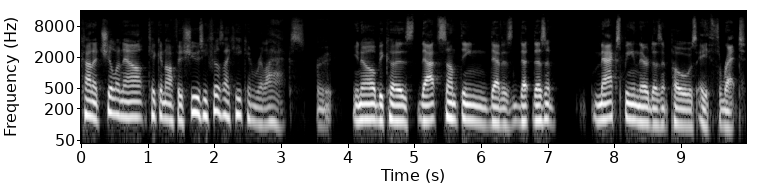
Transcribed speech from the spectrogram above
kind of chilling out, kicking off his shoes. He feels like he can relax Right. You know, because that's something that is that doesn't Max being there doesn't pose a threat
